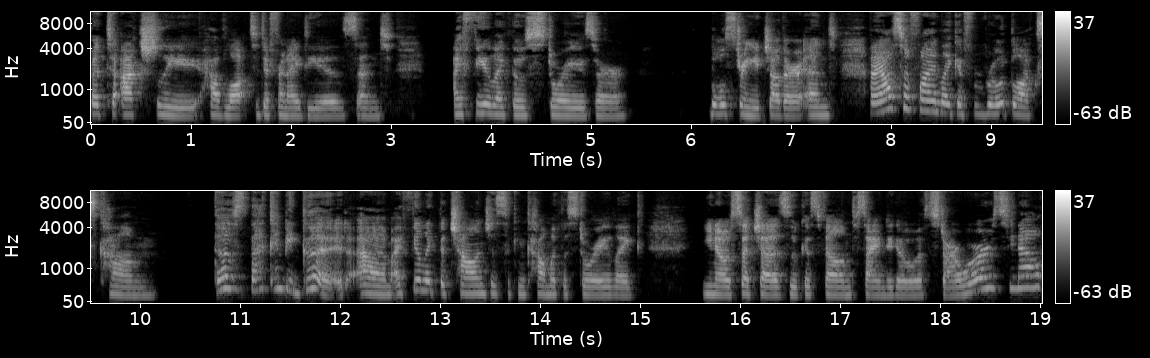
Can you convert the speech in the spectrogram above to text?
but to actually have lots of different ideas and i feel like those stories are bolstering each other. And, and I also find like if roadblocks come, those that can be good. Um, I feel like the challenges that can come with a story, like you know, such as Lucasfilm deciding to go with Star Wars, you know,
